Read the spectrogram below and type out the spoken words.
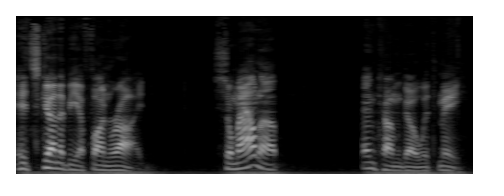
It's going to be a fun ride. So mount up and come go with me.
